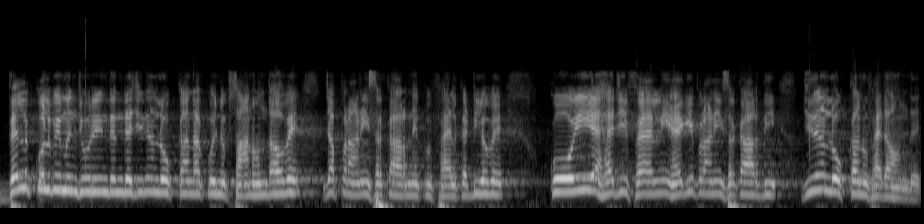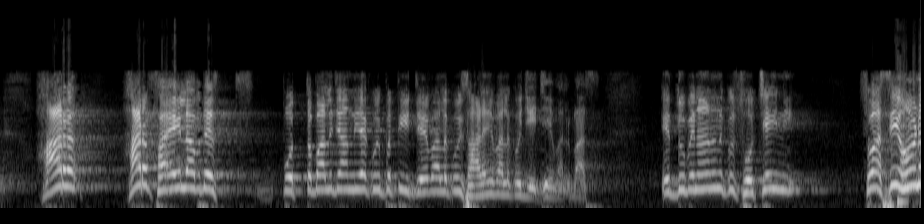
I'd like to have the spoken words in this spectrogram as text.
ਬਿਲਕੁਲ ਵੀ ਮਨਜ਼ੂਰੀ ਨਹੀਂ ਦਿੰਦੇ, ਜਿਹਦੇ ਨਾਲ ਲੋਕਾਂ ਦਾ ਕੋਈ ਨੁਕਸਾਨ ਹੁੰਦਾ ਹੋਵੇ ਜਾਂ ਪੁਰਾਣੀ ਸਰਕਾਰ ਨੇ ਕੋਈ ਫਾਈਲ ਕੱਢੀ ਹੋਵੇ। ਕੋਈ ਇਹੋ ਜੀ ਫਾਈਲ ਨਹੀਂ ਹੈਗੀ ਪੁਰਾਣੀ ਸਰਕਾਰ ਦੀ, ਜਿਹਦੇ ਨਾਲ ਲੋਕਾਂ ਨੂੰ ਫਾਇਦਾ ਹੁੰਦੇ। ਹਰ ਹਰ ਫਾਈਲ ਆਪਦੇ ਪੁੱਤ ਵੱਲ ਜਾਂਦੀ ਹੈ, ਕੋਈ ਭਤੀਜੇ ਵੱਲ, ਕੋਈ ਸਾਲੇ ਵੱਲ, ਕੋਈ ਜੀਜੇ ਵੱਲ, ਬਸ। ਇਦੋਂ ਬਿਨਾਂ ਇਹਨਾਂ ਨੇ ਕੋਈ ਸੋਚਿਆ ਹੀ ਨਹੀਂ। ਸੋ ਅਸੀਂ ਹੁਣ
